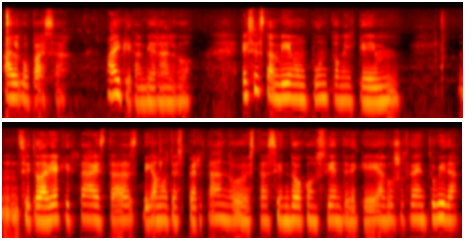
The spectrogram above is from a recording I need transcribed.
algo pasa, hay que cambiar algo. Ese es también un punto en el que mm, si todavía quizá estás, digamos, despertando o estás siendo consciente de que algo sucede en tu vida,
